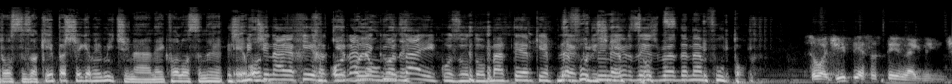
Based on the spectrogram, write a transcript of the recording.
rossz ez a képessége, még mit csinálnék? Valószínű. És mit ott, csináljak én, aki remekül tájékozódom, már térkép nélkül is érzésből, de nem futok. Szóval a GPS az tényleg nincs.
